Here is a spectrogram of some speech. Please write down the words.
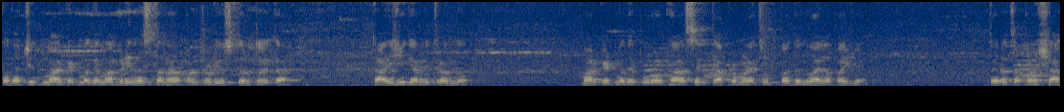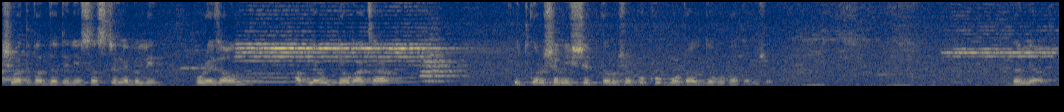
कदाचित मार्केटमध्ये मागणी नसताना आपण प्रोड्यूस करतो आहे का? काळजी घ्या मित्रांनो. मार्केटमध्ये पुरवठा असेल त्याप्रमाणेच उत्पादन व्हायला पाहिजे. तरच आपण शाश्वत पद्धतीने सस्टेनेबली पुढे जाऊन आपल्या उद्योगाचा उत्कर्ष निश्चित करू शकू. खूप मोठा उद्योग उभा करू शकू. धन्यवाद.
